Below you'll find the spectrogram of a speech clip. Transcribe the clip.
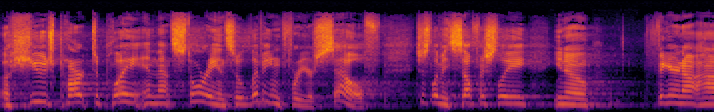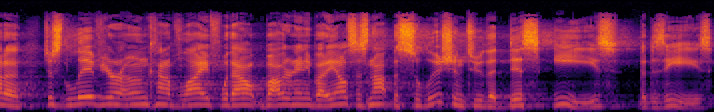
a huge part to play in that story. And so living for yourself just living selfishly you know figuring out how to just live your own kind of life without bothering anybody else is not the solution to the dis-ease the disease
